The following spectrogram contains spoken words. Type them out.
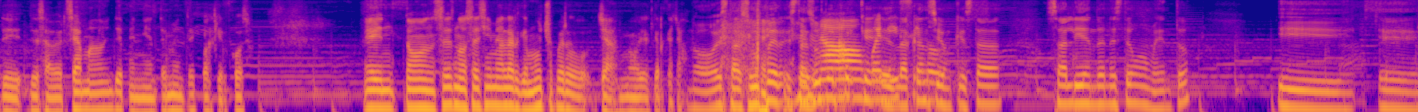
de, de saberse amado independientemente de cualquier cosa. Entonces, no sé si me alargué mucho, pero ya me voy a quedar callado. No, está súper, está súper No, porque es la buenísimo. canción que está saliendo en este momento. Y eh,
